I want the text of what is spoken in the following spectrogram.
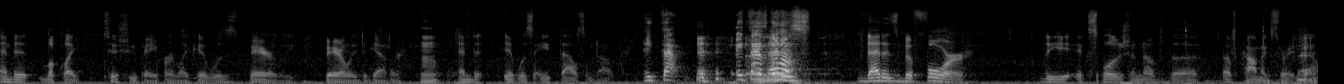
and it looked like tissue paper. Like, it was barely, barely together. Hmm. And it, it was $8,000. Eight that eight And thousand that dollars. that is before the explosion of the of comics right now.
